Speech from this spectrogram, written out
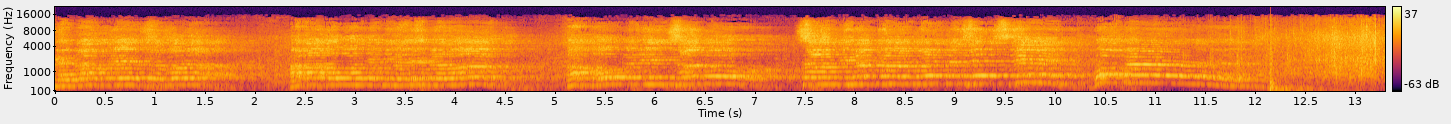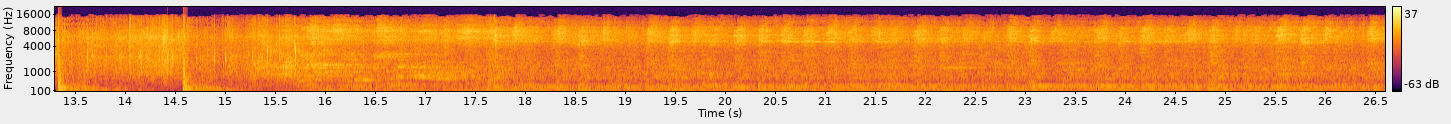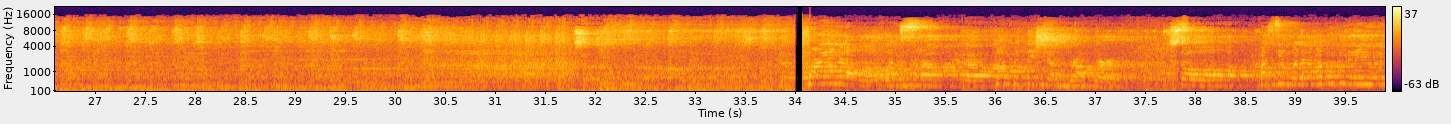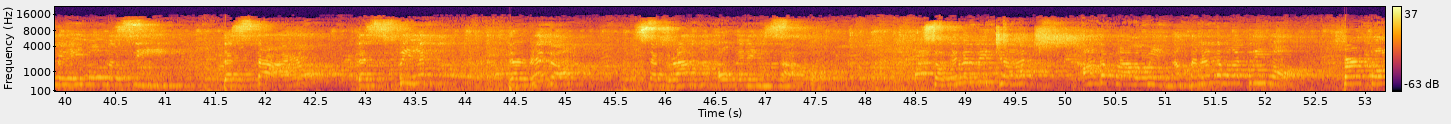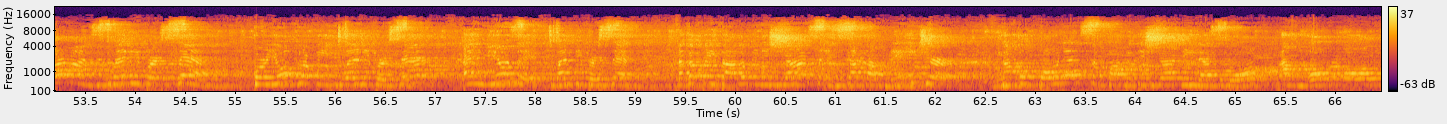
Can the speed, the rhythm sa grand opening salvo. So, they will be judged on the following. Ang tanan ng mga tribo, performance 20%, choreography 20%, and music 20%. Nagapaitalo ini siya sa isa ka major nga component sa competition nila sa buong ang overall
